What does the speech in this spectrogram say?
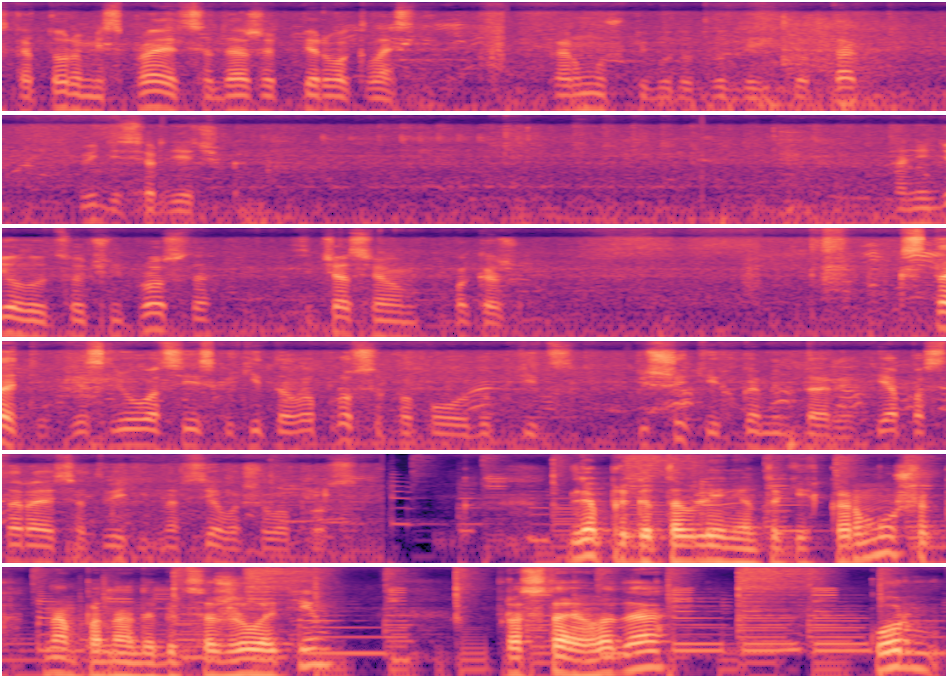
с которыми справится даже первоклассник. Кормушки будут выглядеть вот так, в виде сердечек. Они делаются очень просто. Сейчас я вам покажу. Кстати, если у вас есть какие-то вопросы по поводу птиц, пишите их в комментариях. Я постараюсь ответить на все ваши вопросы. Для приготовления таких кормушек нам понадобится желатин, простая вода, корм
